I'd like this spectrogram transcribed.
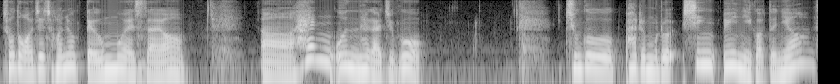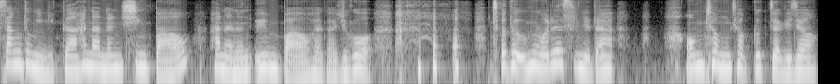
저도 어제 저녁 때 응모했어요. 어, 행운 해가지고 중국 발음으로 싱윈이거든요. 쌍둥이니까 하나는 싱바오, 하나는 윈바오 해가지고 저도 응모를 했습니다. 엄청 적극적이죠.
